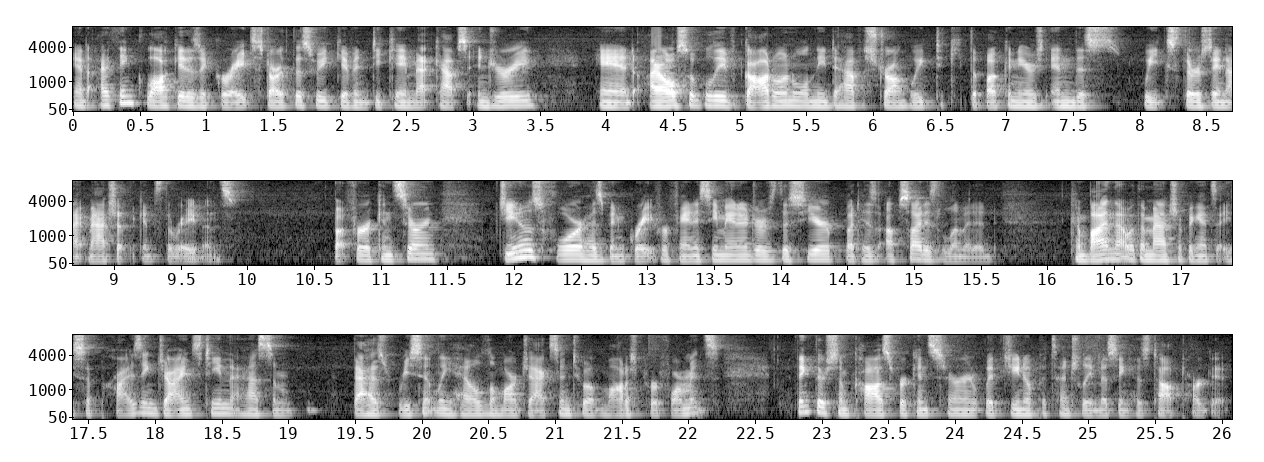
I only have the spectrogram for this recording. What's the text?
And I think Lockett is a great start this week given DK Metcalf's injury. And I also believe Godwin will need to have a strong week to keep the Buccaneers in this week's Thursday night matchup against the Ravens. But for a concern, Geno's floor has been great for fantasy managers this year, but his upside is limited. Combine that with a matchup against a surprising Giants team that has some that has recently held Lamar Jackson to a modest performance, I think there's some cause for concern with Geno potentially missing his top target.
